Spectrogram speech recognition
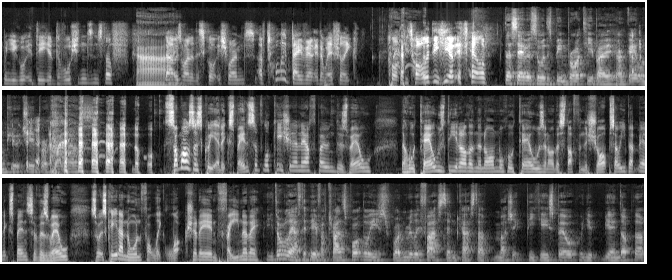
when you go to do your devotions and stuff. Ah, that was one of the Scottish ones. I've totally diverted away for like Corky's holiday here to tell him. This episode is being brought to you by Argyll and Bute Chamber of Commerce. no. Summers is quite an expensive location in Earthbound as well. The hotels dearer than the normal hotels, and all the stuff in the shops a wee bit more expensive as well. So it's kind of known for like luxury and finery. You don't really have to pay for transport though. You just run really fast and cast a magic PK spell when you, you end up there.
